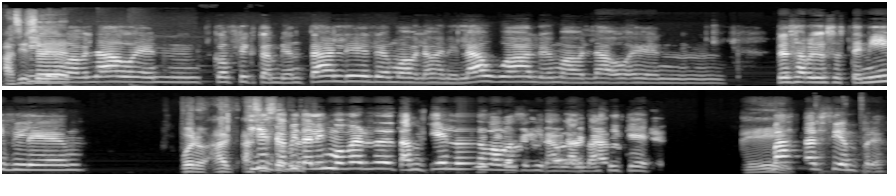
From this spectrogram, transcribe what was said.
Así Sí, lo se... hemos hablado en conflictos ambientales, lo hemos hablado en el agua, lo hemos hablado en desarrollo sostenible. Bueno, así y el se capitalismo verde también lo vamos a seguir hablando, así que Sí. Va a estar siempre.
